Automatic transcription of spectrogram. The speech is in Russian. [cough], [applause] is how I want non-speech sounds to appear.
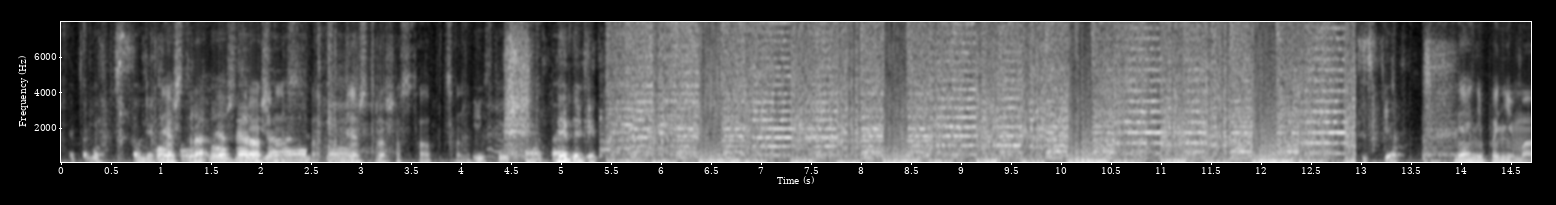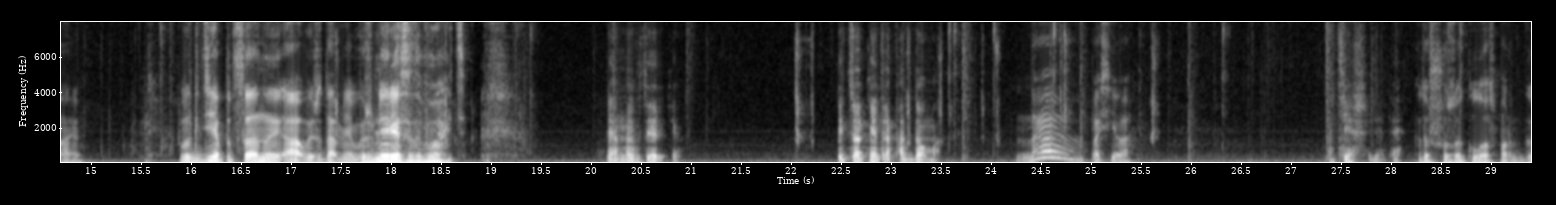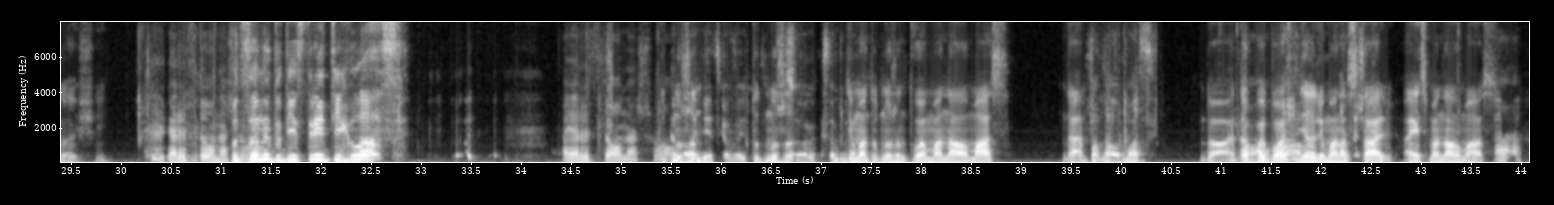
Это можно представлять. Мне аж стра- аж Долго страшно ждать, Мне аж страшно стало, пацаны. [laughs] Я не понимаю. Вы где, пацаны? А, вы же, да, мне, вы же мне резы добываете. Блин, мы в дырке. 500 метров от дома. Да, спасибо. Потешили, да? Это что за глаз моргающий? Я редстоун нашел. Пацаны, тут есть третий глаз. А я редстоун нашел. Тут нужен- молодец, Тут нужно... 40 собрал. Диман, тут нужен твой моноалмаз. Да. Монолмаз? Да, это вы Моноалмаз. помнишь, мы А, делали подожди. моносталь, а есть моноалмаз. А,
